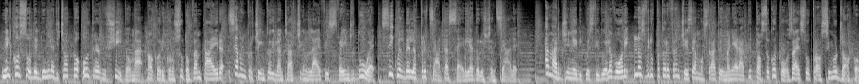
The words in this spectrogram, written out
Nel corso del 2018, oltre al riuscito ma poco riconosciuto Vampire, siamo in procinto di lanciarci in Life is Strange 2, sequel dell'apprezzata serie adolescenziale. A margine di questi due lavori, lo sviluppatore francese ha mostrato in maniera piuttosto corposa il suo prossimo gioco,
